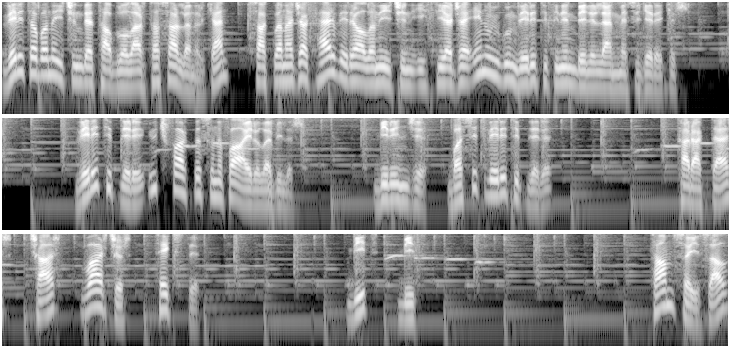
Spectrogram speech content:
Veri tabanı içinde tablolar tasarlanırken, saklanacak her veri alanı için ihtiyaca en uygun veri tipinin belirlenmesi gerekir. Veri tipleri 3 farklı sınıfa ayrılabilir. 1. Basit veri tipleri. Karakter, char, varchar, teksti. Bit, bit. Tam sayısal,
